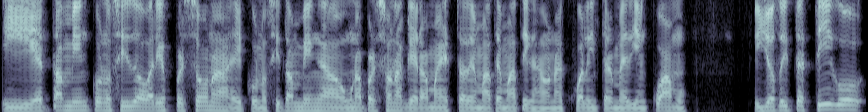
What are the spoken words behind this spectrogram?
y he también conocido a varias personas. Eh, conocí también a una persona que era maestra de matemáticas en una escuela intermedia en Cuamo. Y yo soy testigo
